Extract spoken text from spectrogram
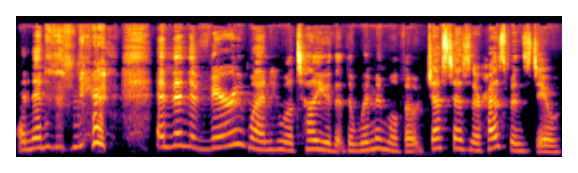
And then, the, and then the very one who will tell you that the women will vote just as their husbands do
